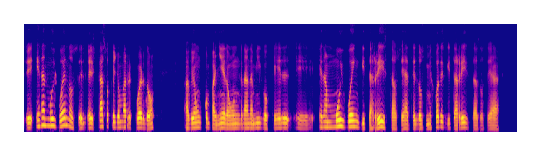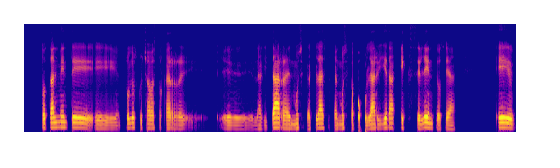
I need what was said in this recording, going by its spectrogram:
eh, eran muy buenos. El, caso que yo me recuerdo, había un compañero, un gran amigo, que él eh, era muy buen guitarrista, o sea, de los mejores guitarristas, o sea, totalmente, eh, tú lo escuchabas tocar eh, eh, la guitarra en música clásica, en música popular, y era excelente, o sea, eh,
